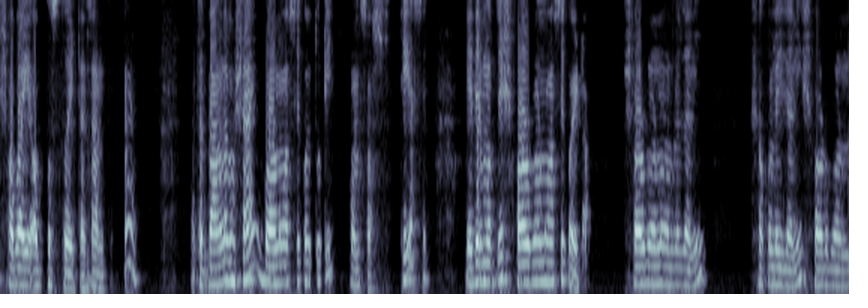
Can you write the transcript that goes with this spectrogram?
সবাই অভ্যস্ত এটা জানতে হ্যাঁ? অর্থাৎ বাংলা ভাষায় বর্ণ আছে কতটি? পঞ্চাশটি, ঠিক আছে? এদের মধ্যে স্বরবর্ণ আছে কয়টা? স্বরবর্ণ আমরা জানি, সকলেই জানি, স্বরবর্ণ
